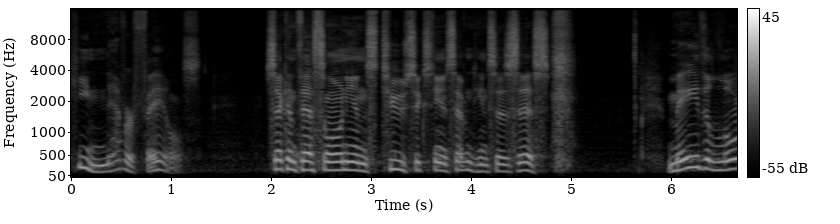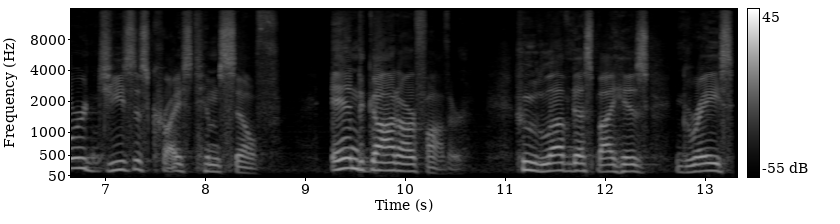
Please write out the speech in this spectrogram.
He never fails. Second Thessalonians 2 16 and 17 says this May the Lord Jesus Christ Himself and God our Father, who loved us by His grace,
